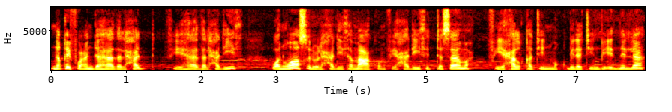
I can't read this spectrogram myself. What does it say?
نقف عند هذا الحد في هذا الحديث ونواصل الحديث معكم في حديث التسامح في حلقة مقبلة بإذن الله.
